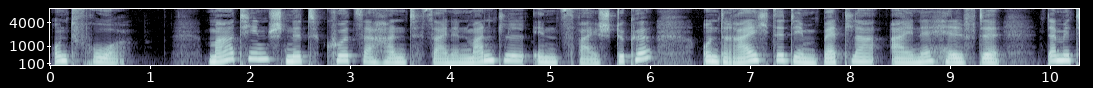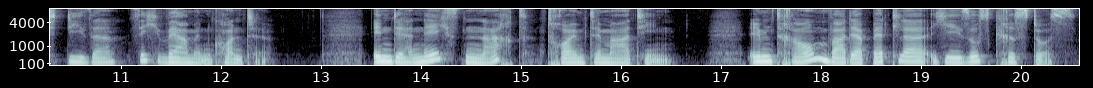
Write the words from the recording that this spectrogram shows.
und fror. Martin schnitt kurzerhand seinen Mantel in zwei Stücke und reichte dem Bettler eine Hälfte, damit dieser sich wärmen konnte. In der nächsten Nacht träumte Martin. Im Traum war der Bettler Jesus Christus.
